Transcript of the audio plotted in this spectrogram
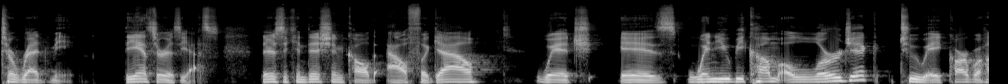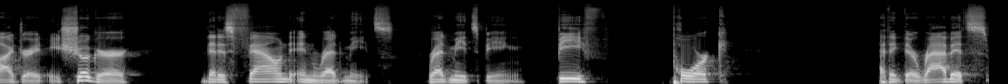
to red meat? The answer is yes. There's a condition called alpha gal, which is when you become allergic to a carbohydrate, a sugar that is found in red meats. Red meats being beef, pork, I think they're rabbits,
